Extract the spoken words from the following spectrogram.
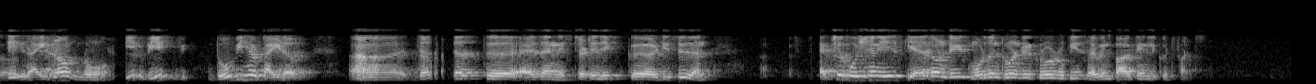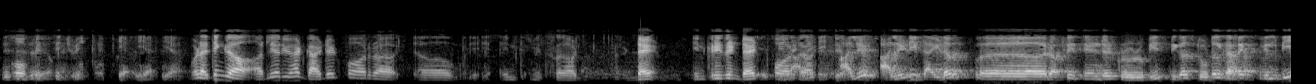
Uh, See, right now, no. We, we, though we have tied up, just just uh, as an strategic uh, decision, actual position is that as on date more than 200 crore rupees have been parked in liquid funds. This okay, is the situation. Yeah, yeah, yeah. But I think uh, earlier you had guided for uh, uh, in, uh, debt, increase in debt for uh, already, already tied up uh, roughly 300 crore rupees because total capex will be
